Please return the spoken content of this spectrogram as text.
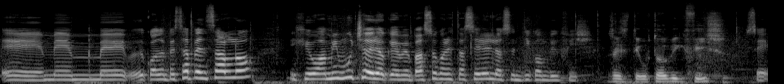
eh, me- me- cuando empecé a pensarlo, dije, "Oh, a mí mucho de lo que me pasó con esta serie lo sentí con Big Fish. O sea, si te gustó Big Fish, Sí.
